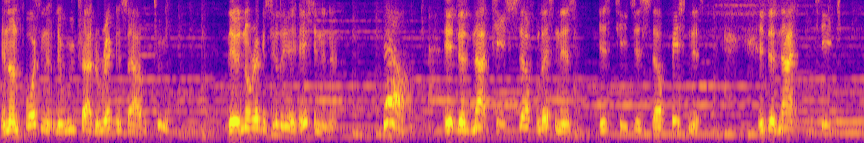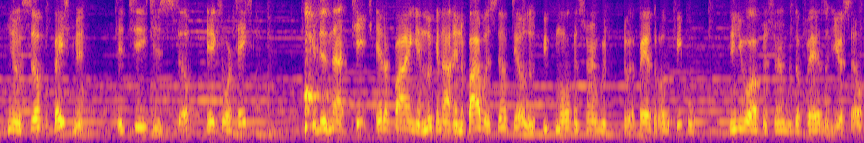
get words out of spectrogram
and unfortunately, we've tried to reconcile the two. There is no reconciliation in that. No. It does not teach selflessness. It teaches selfishness. It does not teach, you know, self-abasement. It teaches self-exhortation. It does not teach edifying and looking out. And the Bible itself tells us be more concerned with the affairs of other people than you are concerned with the affairs of yourself.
